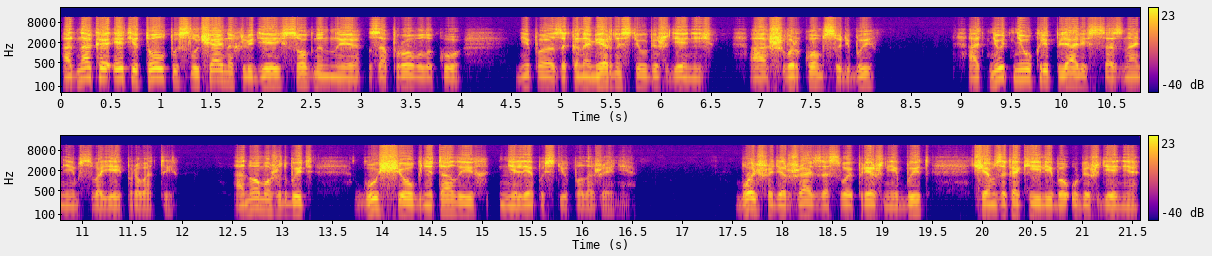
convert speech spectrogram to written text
Однако эти толпы случайных людей, согнанные за проволоку не по закономерности убеждений, а швырком судьбы, отнюдь не укреплялись сознанием своей правоты. Оно, может быть, гуще угнетало их нелепостью положения. Больше держась за свой прежний быт, чем за какие-либо убеждения,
